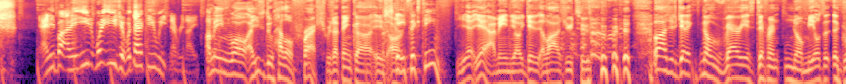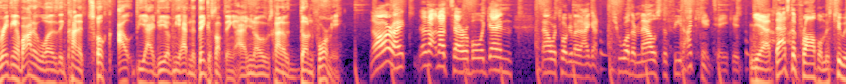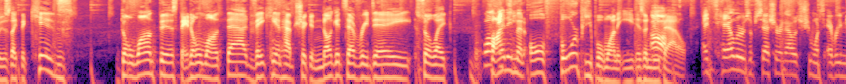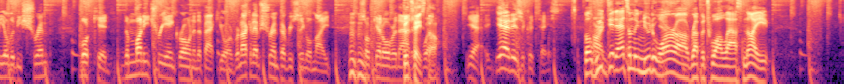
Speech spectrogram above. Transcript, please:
Anybody? I mean, eat, what EJ? What the heck are you eating every night? I mean, well, I used to do Hello Fresh, which I think uh, is our- 16. Yeah, yeah. I mean, you know, it get, allows you to allows you to get you know various different you know meals. The, the great thing about it was it kind of took out the idea of me having to think of something. I, you know, it was kind of done for me. All right, not not terrible. Again, now we're talking about I got two other mouths to feed. I can't take it. Yeah, that's the problem. Is too is like the kids don't want this, they don't want that. They can't have chicken nuggets every day. So like Well, finding that all four people want to eat is a new Oh, battle. And Taylor's obsession right now is she wants every meal to be shrimp. Look, kid, the money tree ain't growing in the backyard. We're not gonna have shrimp every single night, so get over that. Good as taste, well. Yeah, yeah, it is a good taste. But we did add something new to our uh, repertoire last night.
